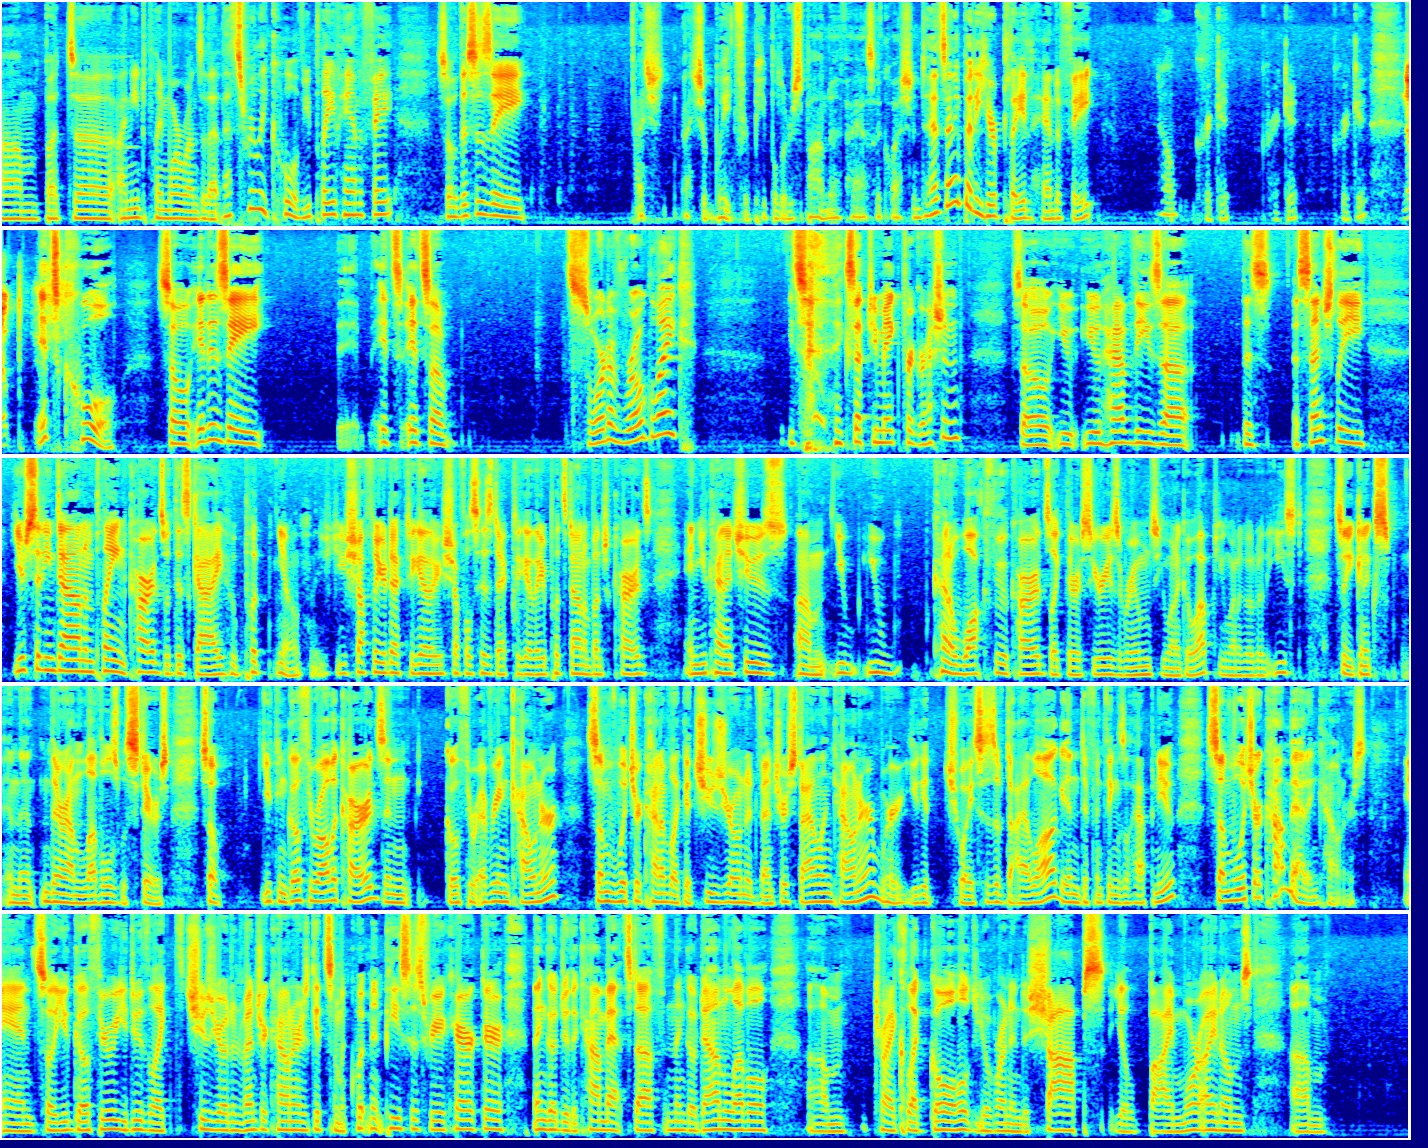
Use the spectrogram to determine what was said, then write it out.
um, but uh, I need to play more runs of that. That's really cool. Have you played Hand of Fate? So this is a. I should I should wait for people to respond if I ask a question. Has anybody here played Hand of Fate? No. Cricket, cricket, cricket. Nope. It's cool. So it is a it's it's a sort of roguelike. It's except you make progression. So you you have these uh this essentially you're sitting down and playing cards with this guy who put you know you shuffle your deck together he shuffles his deck together he puts down a bunch of cards and you kind of choose um you you kind of walk through the cards like they're a series of rooms. You want to go up, you want to go to the east, so you can ex- and then they're on levels with stairs. So you can go through all the cards and go through every encounter. Some of which are kind of like a choose your own adventure style encounter where you get choices of dialogue and different things will happen to you. Some of which are combat encounters. And so you go through, you do like choose your own adventure counters, get some equipment pieces for your character, then go do the combat stuff, and then go down a level. Um, try collect gold. You'll run into shops. You'll buy more items. Um,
